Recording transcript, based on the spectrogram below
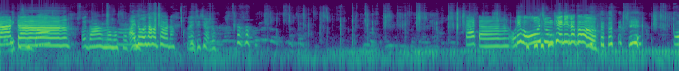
টাটা। নমস্কার নমস্কার করতে হবে না। চলো। টাটা। ওরে ও চুম খেয়ে নিল গো। ও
